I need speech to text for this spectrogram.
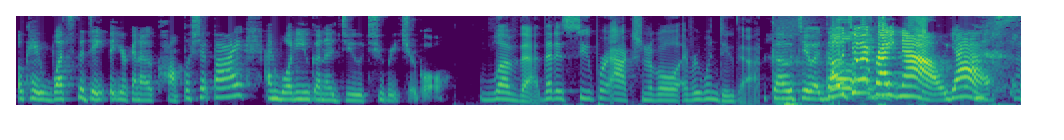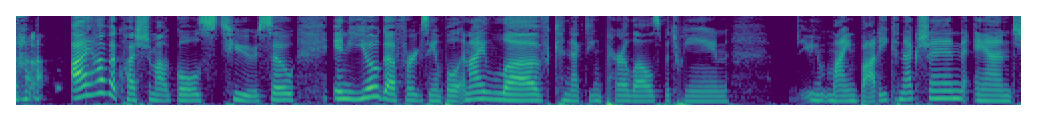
okay, what's the date that you're going to accomplish it by and what are you going to do to reach your goal? Love that. That is super actionable. Everyone do that. Go do it. Go well, do it right now. Yes. I have a question about goals too. So, in yoga, for example, and I love connecting parallels between mind body connection and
